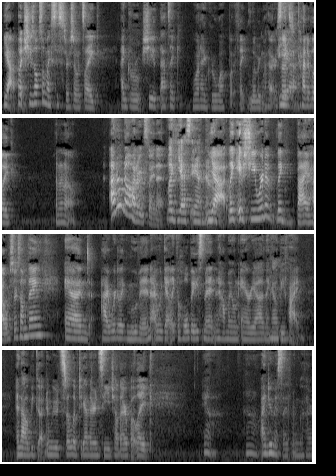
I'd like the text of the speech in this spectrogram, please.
yeah but she's also my sister so it's like i grew she that's like what i grew up with like living with her so Yeah. it's kind of like i don't know i don't know how to explain it Like yes and no. yeah, like if she were to like buy a house or something and I were to like move in, I would get like the whole basement and have my own area and like I would be mm-hmm. fine. And that would be good. And we would still live together and see each other, but like yeah. I don't know. I do miss living with her,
